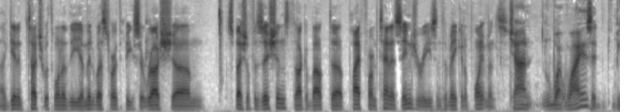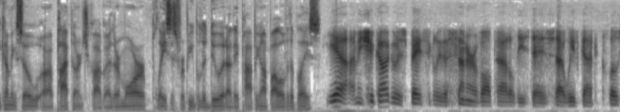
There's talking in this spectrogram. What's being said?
uh, get in touch with one of the uh, Midwest Orthopedics at Rush um, special physicians to talk about uh, platform tennis injuries and to making appointments. John, wh- why is it becoming so uh, popular in Chicago? Are there more places for people to do it? Are they popping up all over the place? Yeah, I mean, Chicago is basically the center of all paddle these days. Uh, we've got close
